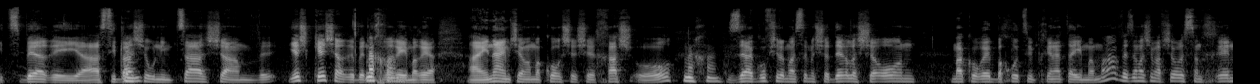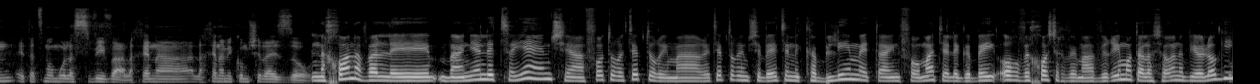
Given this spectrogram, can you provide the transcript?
עצבי הראייה, הסיבה כן. שהוא נמצא שם, ויש קשר הרי בין נכון. הדברים, הרי העיניים שהם המקור שחש אור, נכון. זה הגוף שלמעשה משדר לשעון מה קורה בחוץ מבחינת היממה, וזה מה שמאפשר לסנכרן את עצמו מול הסביבה, לכן, ה, לכן המיקום של האזור. נכון, אבל uh, מעניין לציין שהפוטורצפטורים, הרצפטורים שבעצם מקבלים את האינפורמציה לגבי אור וחושך ומעבירים אותה לשעון הביולוגי,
